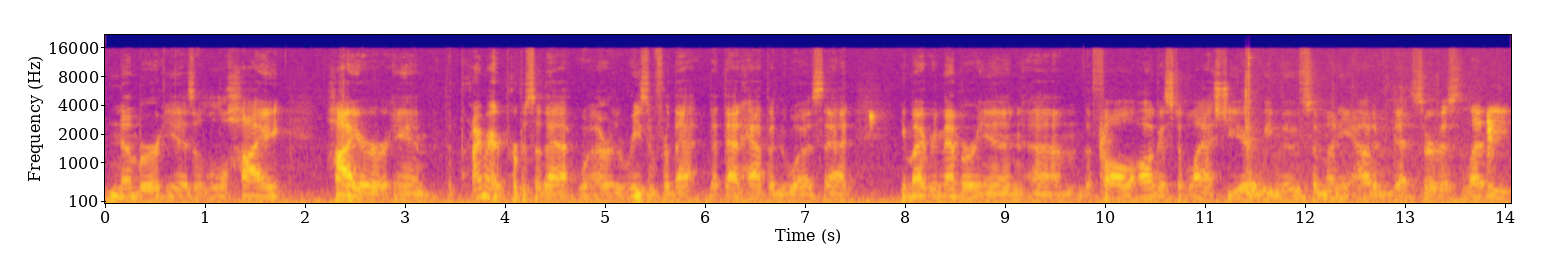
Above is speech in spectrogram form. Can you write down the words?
number is a little high higher and the primary purpose of that or the reason for that that that happened was that you might remember in um, the fall august of last year we moved some money out of debt service levy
